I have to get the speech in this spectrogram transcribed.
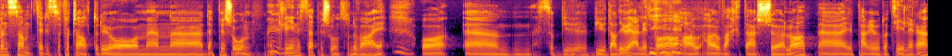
Men samtidig så fortalte du jo om en eh, depresjon. En klinisk depresjon som du var i. Og eh, så bju- bjuda det jo jeg litt på, og har, har jo vært der sjøl òg, i perioder tidligere.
